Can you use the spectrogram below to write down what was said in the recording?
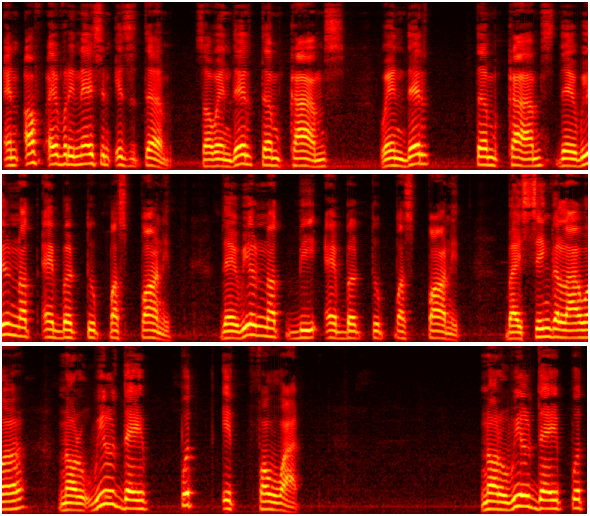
and of every nation is a term. So when their term comes, when their term comes, they will not able to postpone it. They will not be able to postpone it by single hour, nor will they put it forward. Nor will they put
